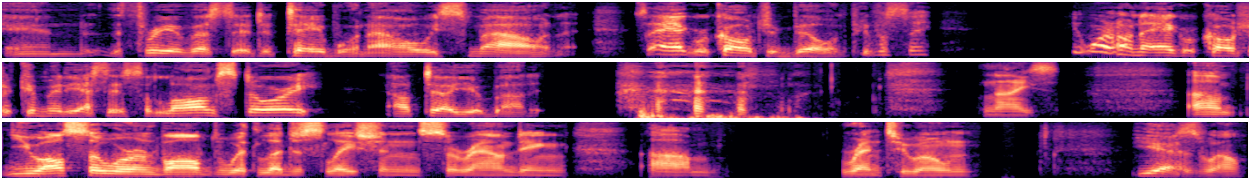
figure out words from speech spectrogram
and the three of us at the table, and I always smile. And it's an agriculture bill. And people say, You weren't on the agriculture committee. I said, It's a long story. I'll tell you about it. Nice. Um, you also were involved with legislation surrounding um, rent to own Yes. as well.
